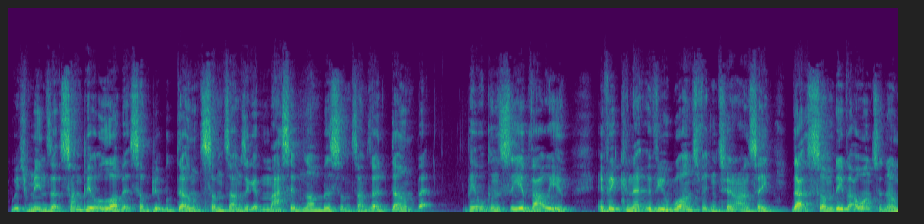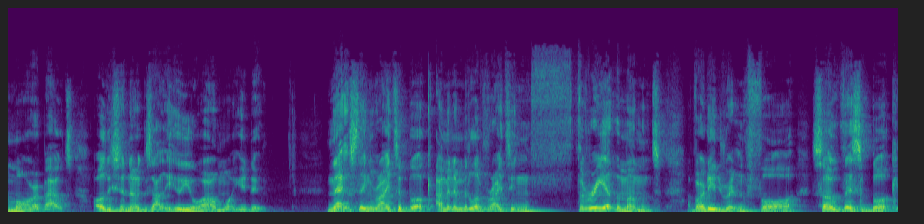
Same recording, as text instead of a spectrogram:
which means that some people love it, some people don't. Sometimes I get massive numbers, sometimes I don't, but people can see a value. If they connect with you once, they can turn around and say, That's somebody that I want to know more about, or at least I know exactly who you are and what you do. Next thing, write a book. I'm in the middle of writing three at the moment. I've already written four. So this book,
